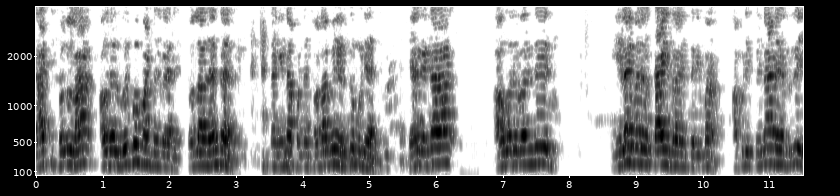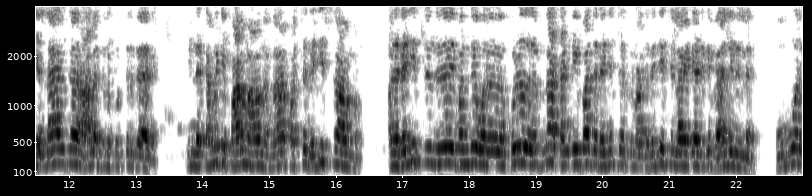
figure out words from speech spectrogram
ஜாஸ்தி சொல்லலாம். அவர் அவர் விரும்ப மாட்டேங்கிறாரு சொல்லாதன்றாரு. நாங்க என்ன பண்ண சொல்லாமே இருக்க முடியாது. ஏன்னு கேட்டா அவர் வந்து இளைமறை காயின்றாங்க தெரியுமா? அப்படி பின்னாடி இருந்து எல்லாருக்கும் ஆலோசனை கொடுத்துருக்காரு. இந்த கமிட்டி ஃபார்ம் ஆகணும்னா ஃபஸ்ட்டு ரெஜிஸ்டர் ஆகணும். அந்த ரெஜிஸ்டர் வந்து ஒரு குழு இருந்தால் கண்டிப்பாக அந்த ரெஜிஸ்டர் இருக்கணும். அந்த ரெஜிஸ்டர் இல்லாட்டி அதுக்கு வேல்யூ இல்லை. ஒவ்வொரு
